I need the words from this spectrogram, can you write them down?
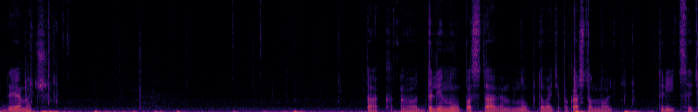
damage. Так, э, длину поставим, ну, давайте пока что 0.30.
